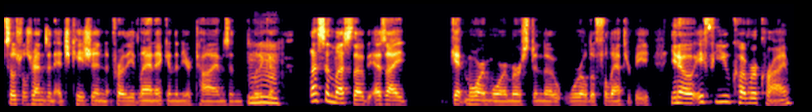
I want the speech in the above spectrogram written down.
social trends in education for the Atlantic and the New York Times and Politico. Mm. Less and less, though, as I get more and more immersed in the world of philanthropy. You know, if you cover crime,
